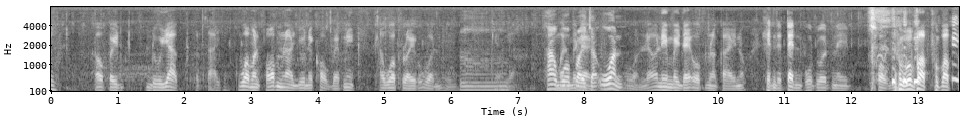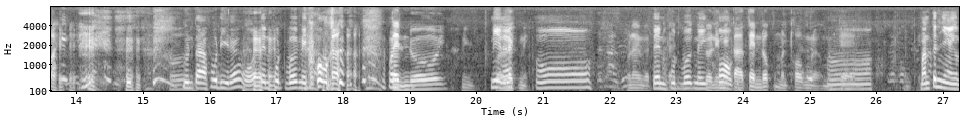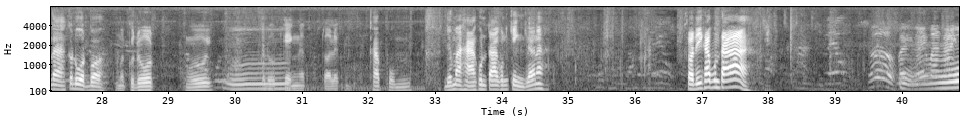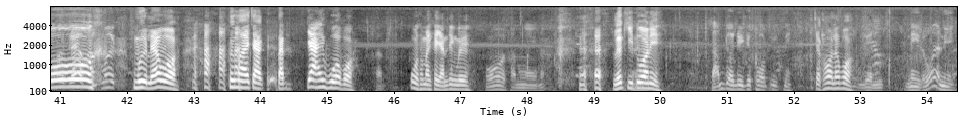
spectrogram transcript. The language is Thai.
เขาไป ดูยากรักษายากวัวมันพร้อมนะอยู่ในคอกแบบนี้ ถ้าวัวปล่อยก็อ้วนเองอืมเกี่ยวยากถ้าวัวมันไม่ปล่อยได้จะอ้วน อ้วนแล้วนี่ไม่ได้ออกกำลังกายเนาะเห็นแต่เต้นพูดเวิร์ดในคอกวัวบับวับไป คุณตาพูดดีนะบอกว่าเต้นฟุตเวิร์กในโคก มัน เต้นด้วยนี่นี่ตัวนะเล็กนี่อ๋อวันนั้นก็เต้นฟุตเวิร์กในตัวนี้คอไม่กกล้าเต้นหรอกมันท้องแล้วมันแก่อ๋อมันเต้นยังไงคุณตากระโดดบ่มันกระโดดโอ้ยอืมกระโดดเก่งนะ ตัวเล็กครับผม เดี๋ยวมาหาคุณตาคนเก่งอีกแล้วนะ สวัสดีครับคุณตาโอ้มืดแล้วบ่ เพิ่งมาจากตัดหญ้าให้วัวบ่ครับ โอ้ทำไมขยันจังเลย โอ้ทำไงนะเหลือกี่ตัวนี่ สามตัวนี้จะโคตรอีกนี่จะคลอดแล้วบ่ เดือนนี่หรือว่านี่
